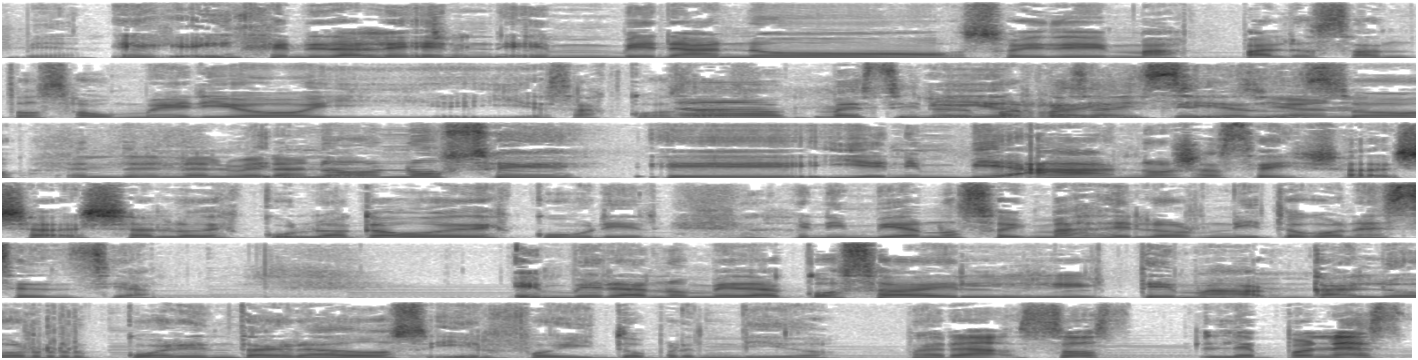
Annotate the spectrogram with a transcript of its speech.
Bien. Eh, En general, en, en verano soy de más palo santo, saumerio y, y esas cosas. Ah, me sirve. ¿Por qué Mirra, esa distinción incienso. entre- en el verano? No, no sé. Eh, y en invierno. Ah, no, ya sé, ya, ya, ya lo, descu- lo acabo de descubrir. En invierno soy más del hornito con esencia. En verano me da cosa el tema Bien. calor 40 grados y el fueguito prendido. Para, sos, le pones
